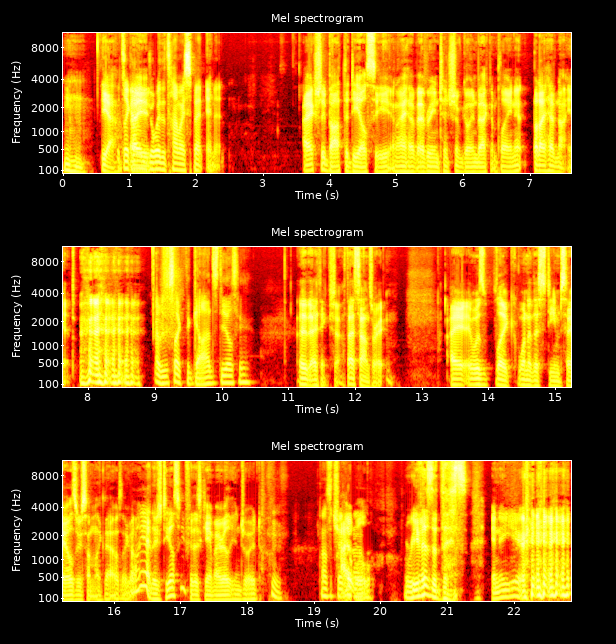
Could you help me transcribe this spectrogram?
hmm yeah. It's like I, enjoy the time I spent in it. I actually bought the DLC, and I have every intention of going back and playing it, but I have not yet. I, Oh, was just like the Gods DLC? I think so. That sounds right. I it was like one of the Steam sales or something like that. I was like, oh yeah, there's DLC for this game. I really enjoyed. I'll have to check I it out. will revisit this in a year.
